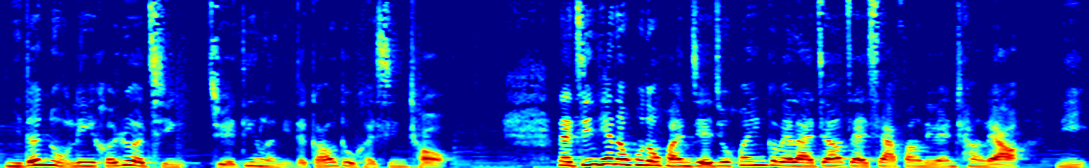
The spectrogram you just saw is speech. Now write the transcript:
你的努力和热情决定了你的高度和薪酬。那今天的互动环节，就欢迎各位辣椒在下方留言畅聊。你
